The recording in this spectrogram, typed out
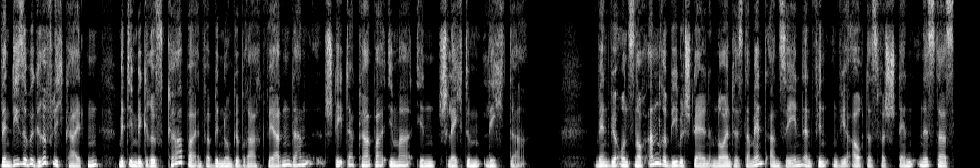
Wenn diese Begrifflichkeiten mit dem Begriff Körper in Verbindung gebracht werden, dann steht der Körper immer in schlechtem Licht da. Wenn wir uns noch andere Bibelstellen im Neuen Testament ansehen, dann finden wir auch das Verständnis, dass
